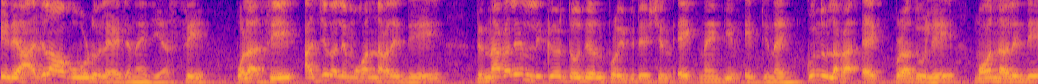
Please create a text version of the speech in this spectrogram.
এতিয়া আজি লগা খবৰটো উলিয়াই জনাই দি আছে পলা আছে আজিকালি মোহন নাগালেণ্ডে the Nagaland liquor total prohibition act nineteen eighty nine কোনটো লগা এক্ট পৰা উলে মোহন নাগালেণ্ডে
